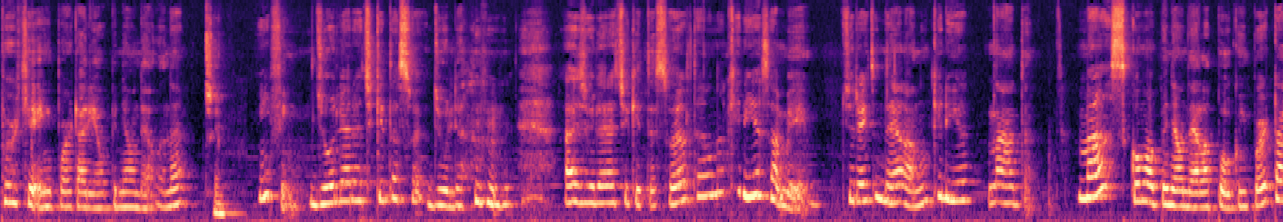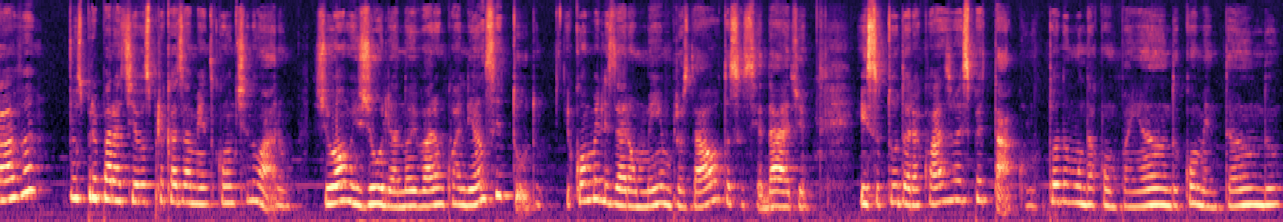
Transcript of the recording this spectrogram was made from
porque importaria a opinião dela, né? Sim. Enfim, Julia era chiquita suelta. Julia. a Julia era chiquita suelta, ela não queria saber direito dela, não queria nada. Mas, como a opinião dela pouco importava, os preparativos para o casamento continuaram. João e Júlia noivaram com aliança e tudo, e como eles eram membros da alta sociedade, isso tudo era quase um espetáculo, todo mundo acompanhando, comentando,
